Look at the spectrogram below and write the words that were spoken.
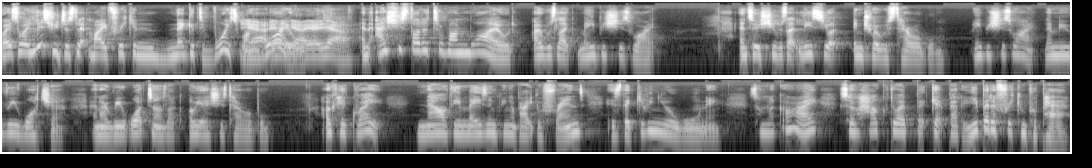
right? So I literally just let my freaking negative voice run Yeah, yeah, wild. yeah, yeah, yeah. And as she started to run wild, I was like, maybe she's right. And so she was like, Lisa, your intro was terrible. maybe she's right. Let me rewatch her. And I rewatched and I was like, oh yeah, she's terrible. Okay, great. Now, the amazing thing about your friends is they're giving you a warning. So I'm like, all right, so how do I get better? You better freaking prepare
